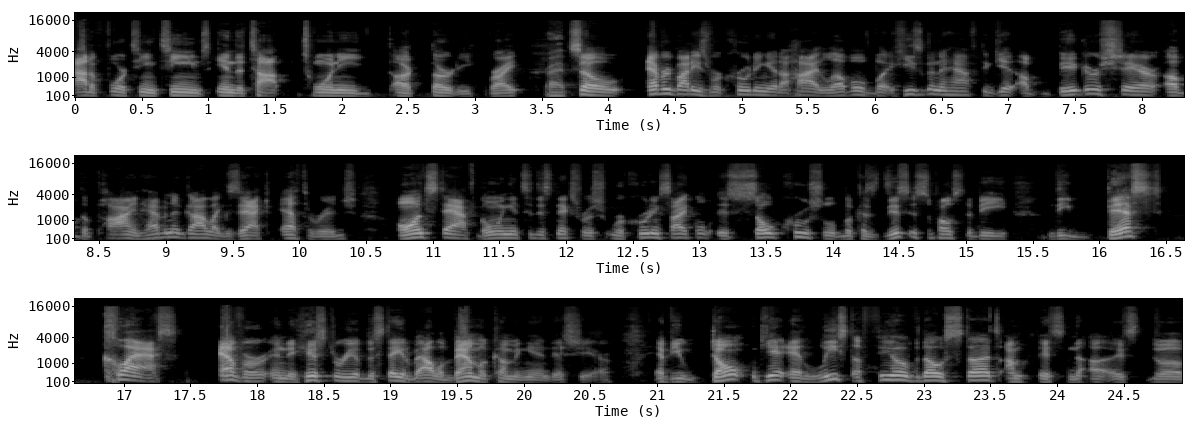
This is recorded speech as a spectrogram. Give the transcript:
out of 14 teams in the top 20 or 30, right? Right. So everybody's recruiting at a high level, but he's going to have to get a bigger share of the pie. And having a guy like Zach Etheridge on staff going into this next re- recruiting cycle is so crucial because this is supposed to be the best class ever in the history of the state of Alabama coming in this year. If you don't get at least a few of those studs, I'm it's uh, it's the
